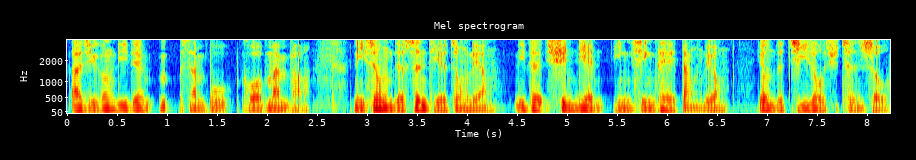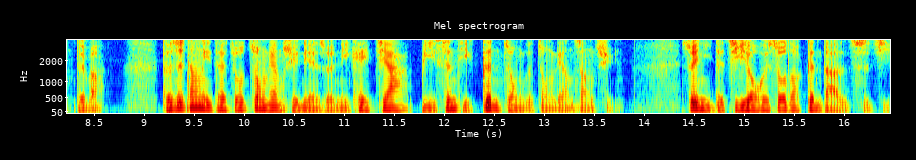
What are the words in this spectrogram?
而且讲你的散步或慢跑，你是我们的身体的重量。你在训练隐形态当量，用你的肌肉去承受，对吧？可是当你在做重量训练的时候，你可以加比身体更重的重量上去，所以你的肌肉会受到更大的刺激，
